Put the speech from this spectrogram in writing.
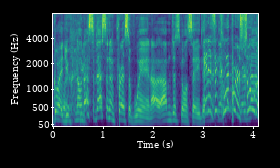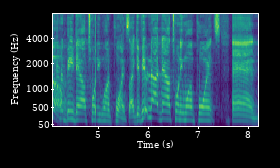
go ahead, you. No, that's that's an impressive win. I, I'm just gonna say that. And it's the Clippers, they're too, not though. gonna be down 21 points. Like if you're not down 21 points and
